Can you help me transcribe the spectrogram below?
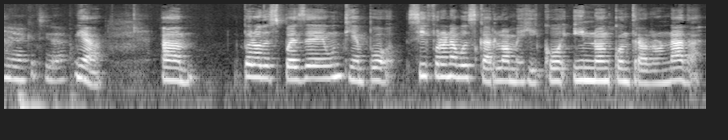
Yeah, I could see that. Yeah. Um, pero después de un tiempo, sí fueron a buscarlo a México y no encontraron nada.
